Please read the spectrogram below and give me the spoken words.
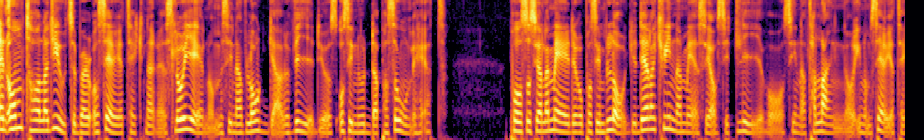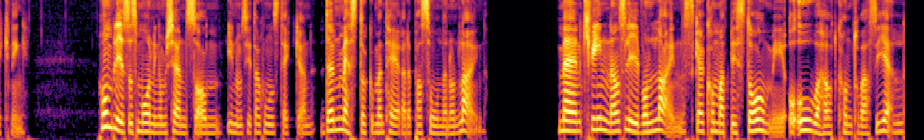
En omtalad youtuber och serietecknare slår igenom med sina vloggar, videos och sin udda personlighet. På sociala medier och på sin blogg delar kvinnan med sig av sitt liv och sina talanger inom serieteckning. Hon blir så småningom känd som, inom citationstecken, den mest dokumenterade personen online. Men kvinnans liv online ska komma att bli stormig och oerhört kontroversiell.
